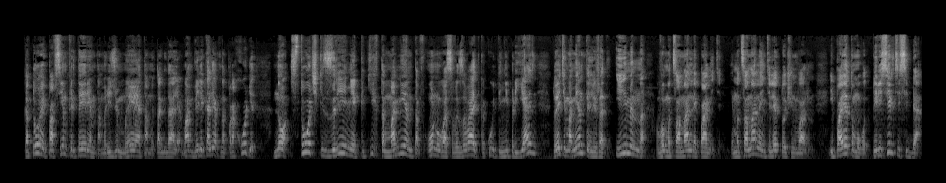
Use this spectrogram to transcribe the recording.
который по всем критериям, там, резюме, там, и так далее, вам великолепно проходит, но с точки зрения каких-то моментов он у вас вызывает какую-то неприязнь, то эти моменты лежат именно в эмоциональной памяти. Эмоциональный интеллект очень важен. И поэтому вот пересильте себя,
